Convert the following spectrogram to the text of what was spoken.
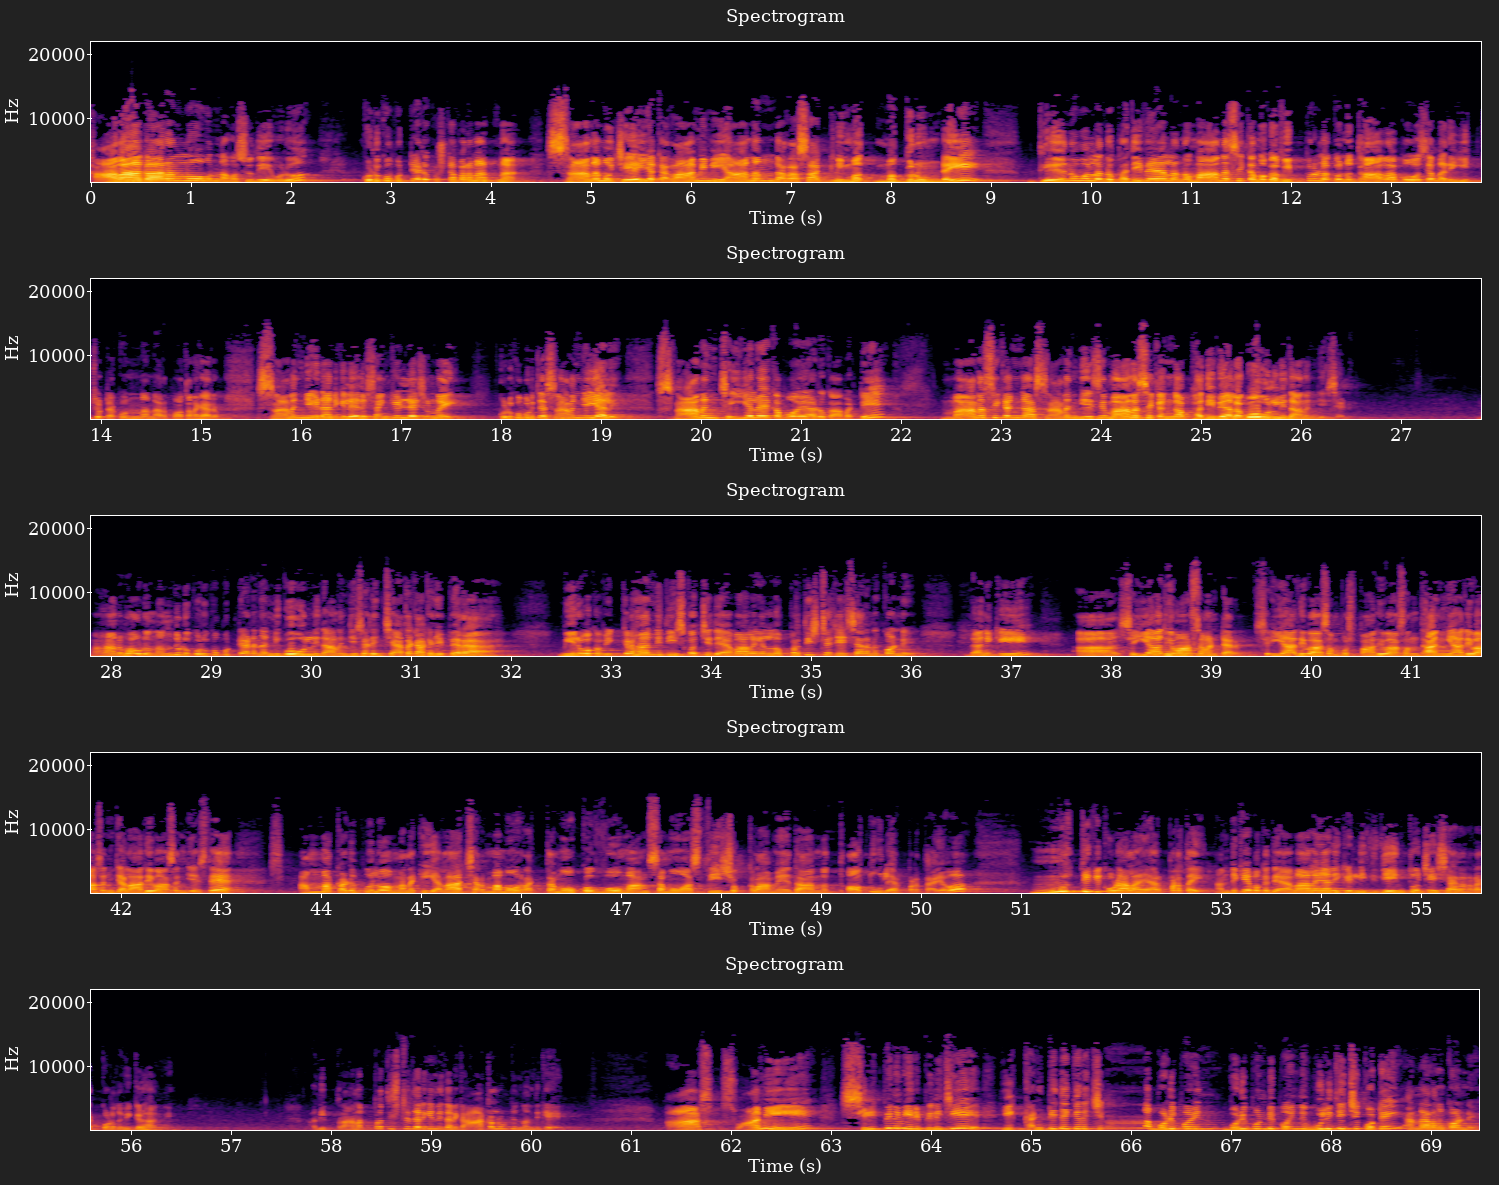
కారాగారంలో ఉన్న వసుదేవుడు కొడుకు పుట్టాడు కృష్ణ పరమాత్మ. స్నానము చేయక రామిని ఆనంద రసాగ్ని మగ్గునుండై దేనువులను పదివేలను మానసికముగా విప్రులకును ధారపోస మరి ఇచ్చుటకున్నారు పోతన గారు. స్నానం చేయడానికి లేదు సంఖ్యలేసి ఉన్నాయి. కొడుకు పుడితే స్నానం చేయాలి. స్నానం చెయ్యలేకపోయాడు కాబట్టి మానసికంగా స్నానం చేసి మానసికంగా పదివేల గోవుల్ని దానం చేశాడు. మహానుభావుడు నందుడు కొడుకు పుట్టాడని అన్ని గోవుల్ని దానం చేశాడని చేతకాక చెప్పారా? మీరు ఒక విగ్రహాన్ని తీసుకొచ్చి దేవాలయంలో ప్రతిష్ఠ చేశారనుకోండి దానికి ఆ శయ్యాధివాసం అంటారు. శయ్యాధివాసం పుష్పాధివాసం ధాన్యాధివాసం జలాధివాసం చేస్తే అమ్మ కడుపులో మనకి ఎలా చర్మము రక్తము కొవ్వు మాంసము అస్థి శుక్ల మేధ అన్న ధాతువులు ఏర్పడతాయో మూర్తికి కూడా అలా ఏర్పడతాయి. అందుకే ఒక దేవాలయానికి వెళ్ళి ఇది దేంతో చేశారని అడగకూడదు విగ్రహాన్ని. అది ప్రాణప్రతిష్ఠ జరిగింది దానికి ఆకలి ఉంటుంది అందుకే. ఆ స్వామి శిల్పిని మీరు పిలిచి ఈ కంటి దగ్గర చిన్న బొడిపోయింది బొడిపుండిపోయింది ఉలి తెచ్చి కొట్టేయి అన్నారు అనుకోండి.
